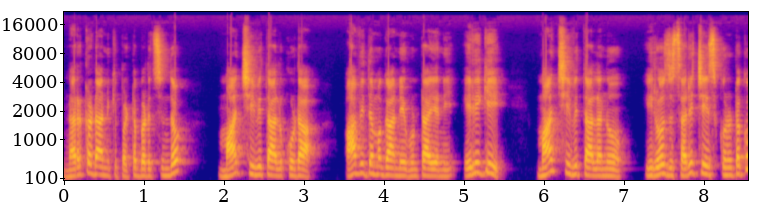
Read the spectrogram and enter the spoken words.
నరకడానికి పెట్టబడుతుందో మా జీవితాలు కూడా ఆ విధముగానే ఉంటాయని ఎరిగి మా జీవితాలను ఈరోజు సరిచేసుకున్నటకు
